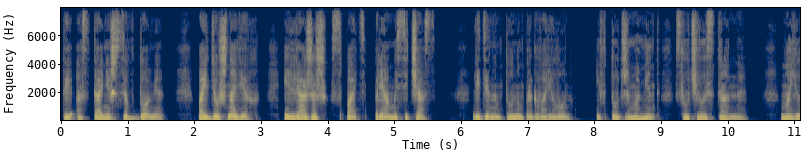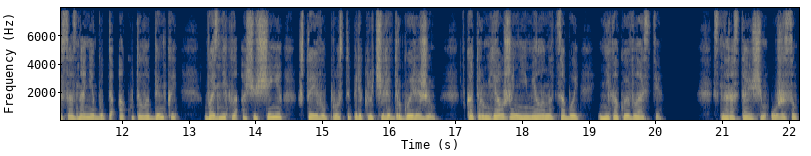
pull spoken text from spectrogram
Ты останешься в доме, пойдешь наверх и ляжешь спать прямо сейчас, ледяным тоном проговорил он. И в тот же момент случилось странное. Мое сознание будто окутало дымкой, возникло ощущение, что его просто переключили в другой режим, в котором я уже не имела над собой никакой власти. С нарастающим ужасом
